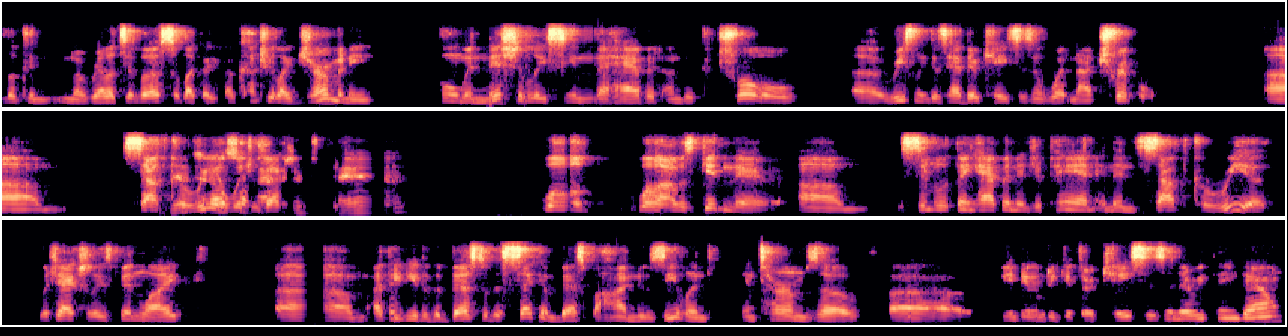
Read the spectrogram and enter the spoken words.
looking, you know, relative us. So like a, a country like Germany, whom initially seemed to have it under control, uh, recently just had their cases and whatnot triple. Um, South Didn't Korea, which was actually well, well, I was getting there. Um, a similar thing happened in Japan, and then South Korea, which actually has been like um, I think either the best or the second best behind New Zealand in terms of uh, being able to get their cases and everything down.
